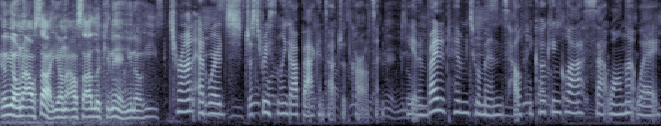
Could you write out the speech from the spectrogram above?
You're on the outside. You're on the outside looking in. You know, he's Teron Edwards just recently got back in touch with Carlton. He had invited him to a men's healthy cooking class at Walnut Way.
